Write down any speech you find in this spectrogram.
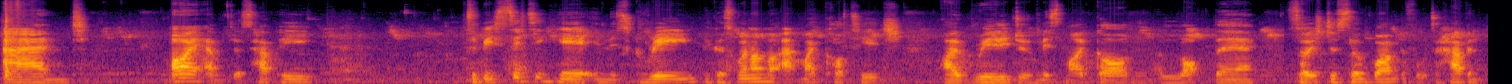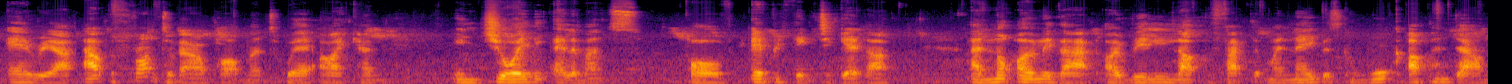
And I am just happy to be sitting here in this green because when I'm not at my cottage I really do miss my garden a lot there. So it's just so wonderful to have an area out the front of our apartment where I can enjoy the elements of everything together and not only that, I really love the fact that my neighbours can walk up and down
